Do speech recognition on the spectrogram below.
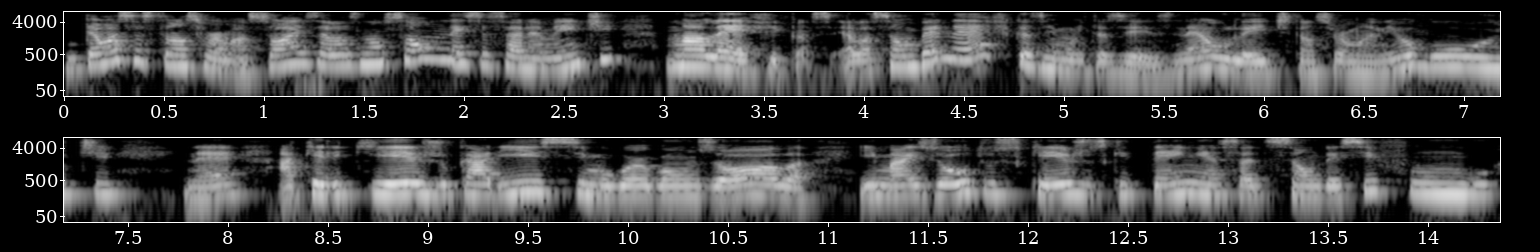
Então, essas transformações, elas não são necessariamente maléficas, elas são benéficas em muitas vezes, né? O leite transformando em iogurte, né? Aquele queijo caríssimo, gorgonzola e mais outros queijos que têm essa adição desse fungo,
